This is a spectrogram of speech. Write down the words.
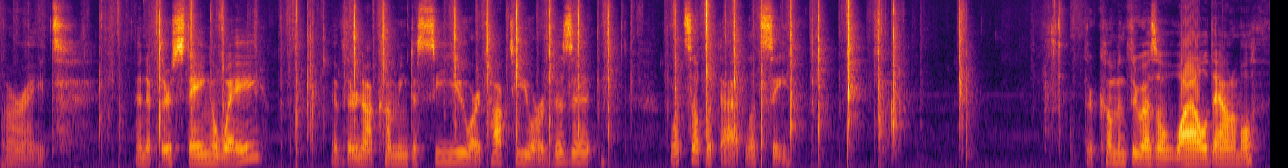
All right. And if they're staying away, if they're not coming to see you or talk to you or visit, what's up with that? Let's see. They're coming through as a wild animal.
